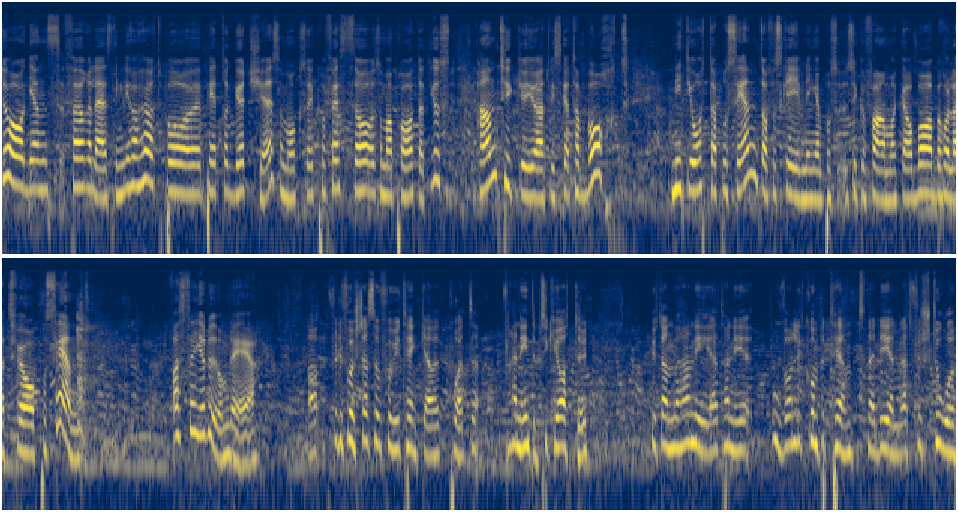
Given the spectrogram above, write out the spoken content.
dagens föreläsning? Vi har hört på Peter Götze som också är professor och som har pratat just, han tycker ju att vi ska ta bort 98 procent av förskrivningen på psykofarmaka och bara behålla 2 procent. Vad säger du om det? Ja, för det första så får vi tänka på att han är inte psykiater utan vad han är att han är ovanligt kompetent när det gäller att förstå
